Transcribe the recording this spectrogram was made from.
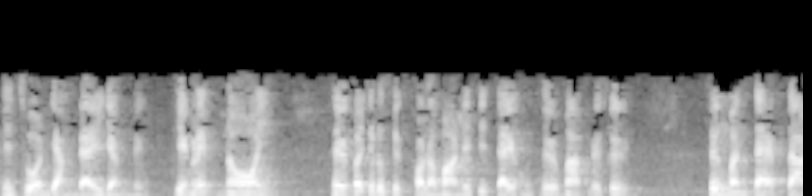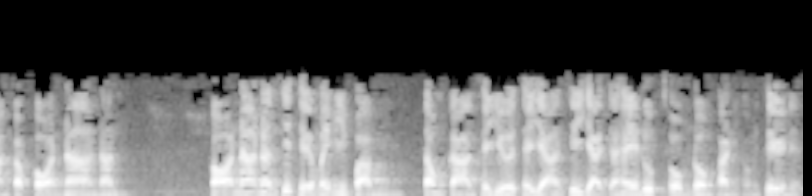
เป็นช่วงอย่างใดอย่างหนึ่ง เพียงเล็กน้อย เธอก็จะรู้สึกทรมานในจิตใจของเธอมากเหลือเกิน ซึ่งมันแตกต่างกับก่อนหน้านั้น ก่อนหน้านั้นที่เธอไม่มีความต้องการทะเยอทะยานที่อยากจะให้รูปโฉมโนมพันธ์ของเธอเนี่ย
